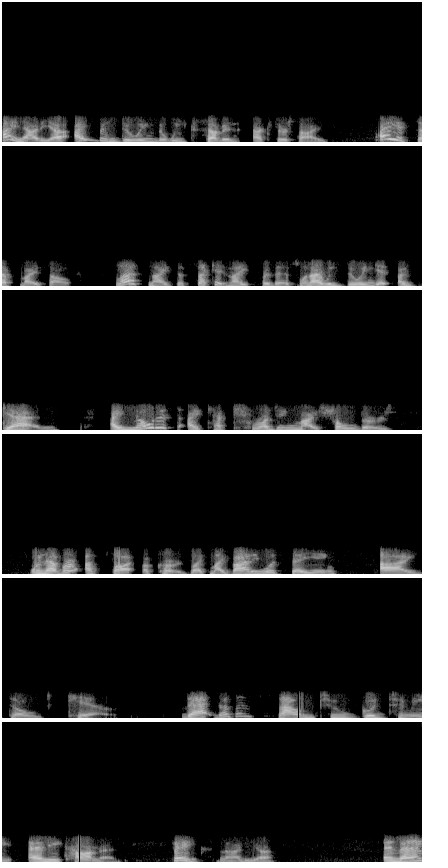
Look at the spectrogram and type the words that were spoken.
Hi, Nadia. I've been doing the week seven exercise. I accept myself. Last night, the second night for this, when I was doing it again, I noticed I kept shrugging my shoulders whenever a thought occurred, like my body was saying, I don't care. That doesn't sound too good to me. Any comments? Thanks, Nadia. And then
